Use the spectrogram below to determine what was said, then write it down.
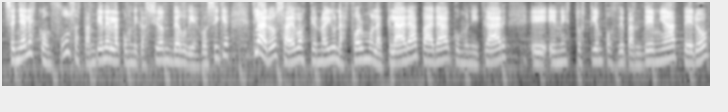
señales confusas también en la comunicación de riesgo. Así que, claro, sabemos que no hay una fórmula clara para comunicar eh, en estos tiempos de pandemia, pero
